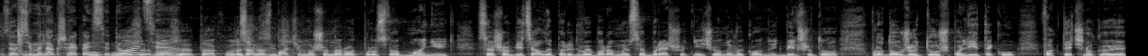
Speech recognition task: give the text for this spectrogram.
Зовсім інакша якась ситуація. Може, може так, може зараз щось бачимо, що народ просто обманюють. Все, що обіцяли перед виборами, все брешуть, нічого не виконують. Більше того, продовжують ту ж політику, фактично е,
